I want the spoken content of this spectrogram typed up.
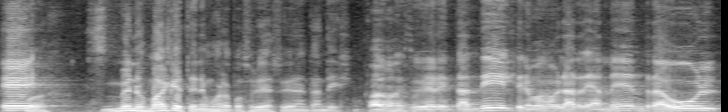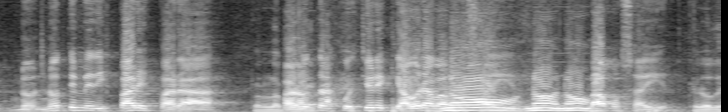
Eh, menos mal que tenemos la posibilidad de estudiar en Tandil. Podemos estudiar en Tandil, tenemos que hablar de Amén, Raúl. No, no te me dispares para para otras cuestiones que ahora vamos a ir. No, no, Vamos a ir. Pero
